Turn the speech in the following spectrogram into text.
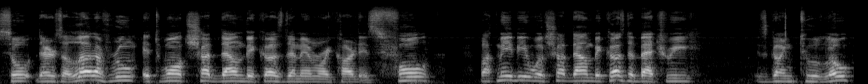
So there's a lot of room. It won't shut down because the memory card is full. But maybe it will shut down because the battery is going too low.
